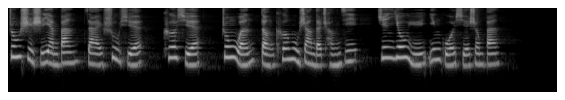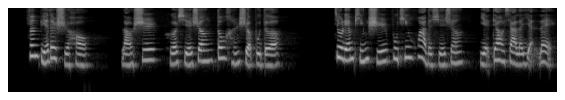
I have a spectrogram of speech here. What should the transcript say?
中式实验班在数学、科学、中文等科目上的成绩均优于英国学生班。分别的时候，老师和学生都很舍不得，就连平时不听话的学生也掉下了眼泪，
